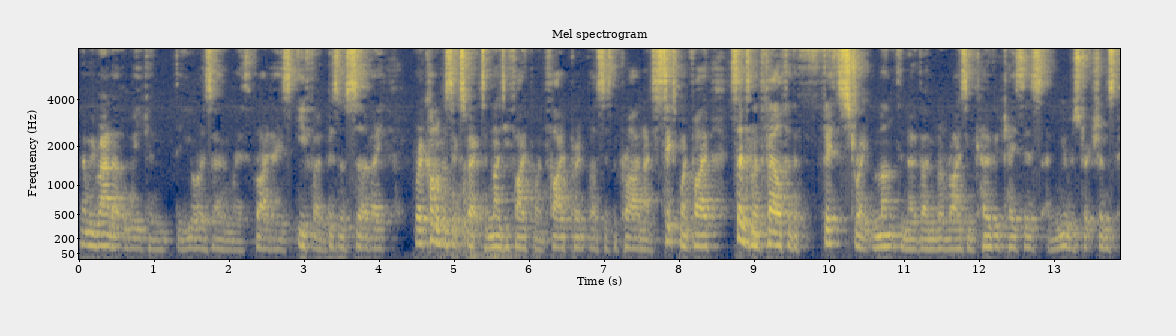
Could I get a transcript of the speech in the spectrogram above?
Then we round out the week in the Eurozone with Friday's Ifo business survey, where economists expect a 95.5 print versus the prior 96.5. Sentiment fell for the fifth straight month in November. Rising COVID cases and new restrictions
